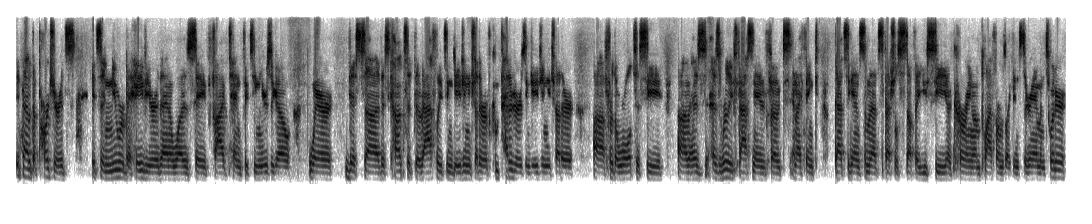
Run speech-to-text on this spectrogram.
if not a departure, it's it's a newer behavior than it was, say, 5, 10, 15 years ago, where this uh, this concept of athletes engaging each other, of competitors engaging each other uh, for the world to see, um, has has really fascinated folks. And I think that's again some of that special stuff that you see occurring on platforms like Instagram and Twitter.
